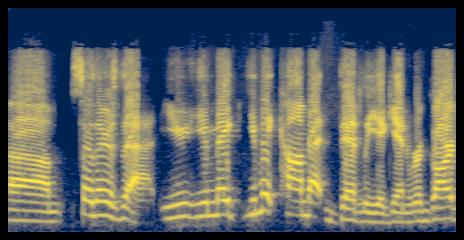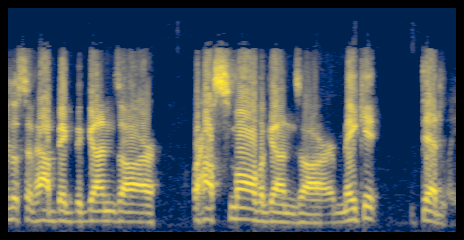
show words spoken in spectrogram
Um, so there's that. You you make you make combat deadly again, regardless of how big the guns are or how small the guns are. Make it deadly.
